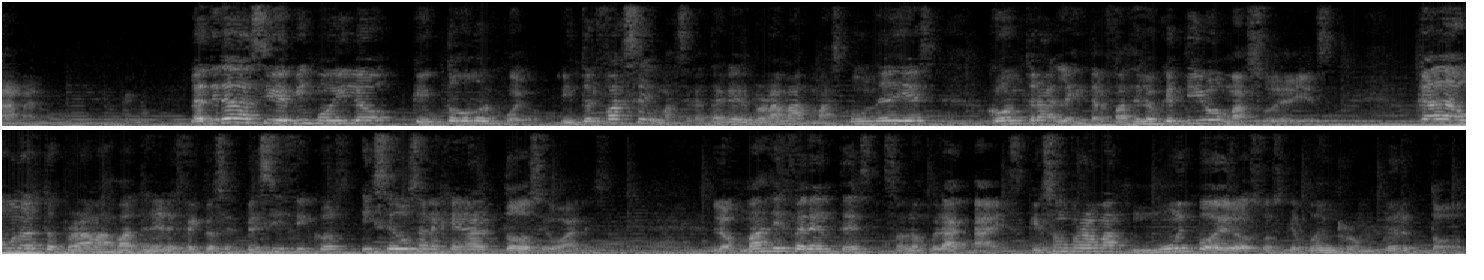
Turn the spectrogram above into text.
Hammer. La tirada sigue el mismo hilo que todo el juego. La interfase más el ataque del programa más un de 10 contra la interfaz del objetivo más su de 10. Cada uno de estos programas va a tener efectos específicos y se usan en general todos iguales. Los más diferentes son los Black Eyes, que son programas muy poderosos que pueden romper todo.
